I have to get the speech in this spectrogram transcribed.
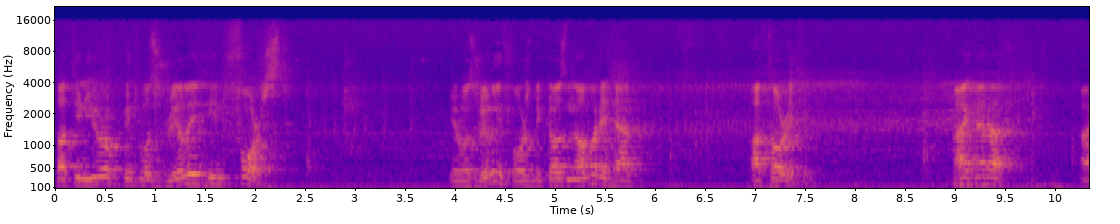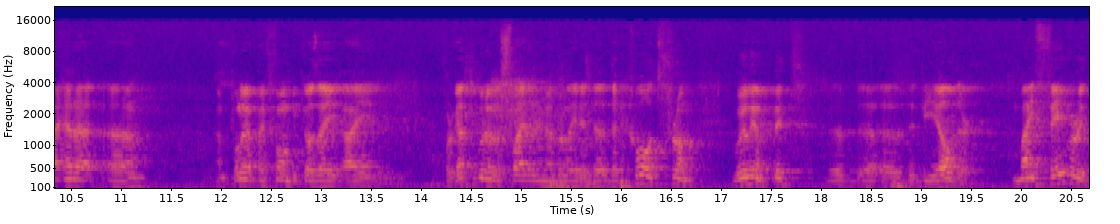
but in Europe it was really enforced. It was really enforced because nobody had authority. I had a, I had a, uh, I'm pulling up my phone because I, I forgot to put on the slide, I remember later, the, the quote from William Pitt uh, uh, the, the, elder. My favorite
